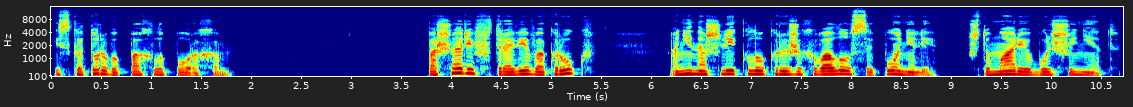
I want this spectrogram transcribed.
из которого пахло порохом. Пошарив в траве вокруг, они нашли клок рыжих волос и поняли, что Марио больше нет.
